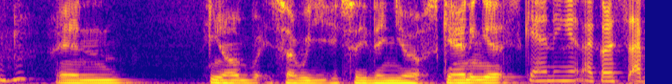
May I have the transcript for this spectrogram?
Mhm. and you know so we you see then you're scanning it. scanning it. I got. I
